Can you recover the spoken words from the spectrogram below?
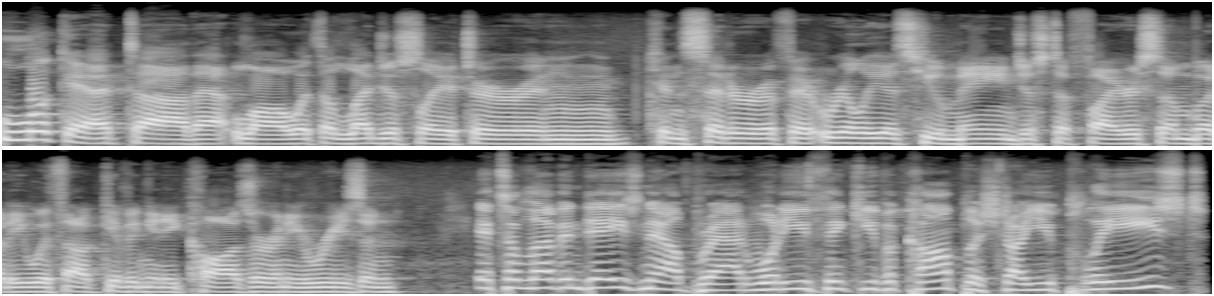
look at uh, that law with the legislature and consider if it really is humane just to fire somebody without giving any cause or any reason. It's 11 days now, Brad. What do you think you've accomplished? Are you pleased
